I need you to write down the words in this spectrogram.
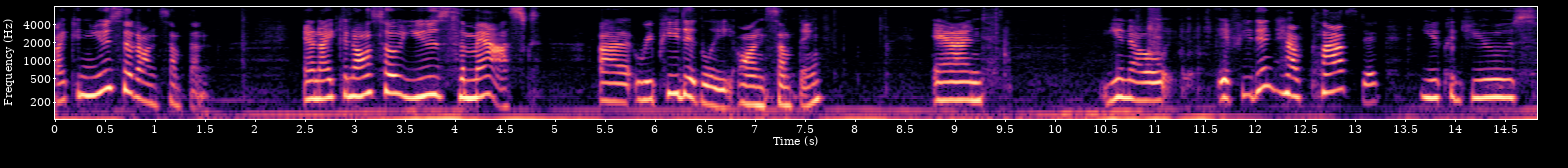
I can use it on something. And I can also use the mask uh, repeatedly on something. And you know if you didn't have plastic you could use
